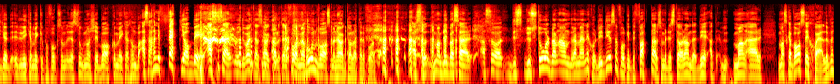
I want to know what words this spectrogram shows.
lika, lika mycket på folk som, jag stod någon tjej bakom mig, att hon bara alltså han är fett jobbig! Alltså så här, det var inte ens högtalartelefon, men hon var som en högtalartelefon. Alltså man blir bara så här, alltså det, du står bland andra människor, det är det som folk inte fattar som är det störande, det är att man är, man ska vara sig själv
